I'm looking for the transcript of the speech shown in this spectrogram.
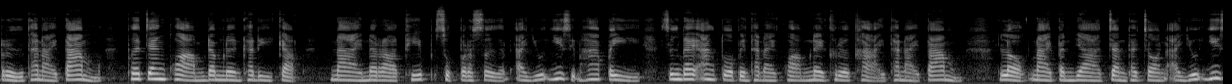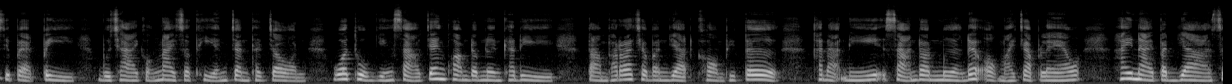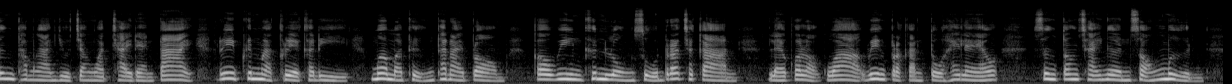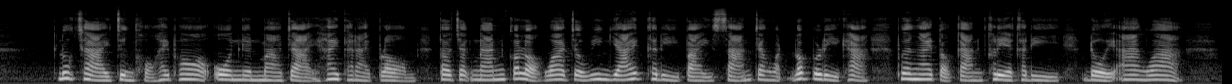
หรือทนายตั้ม เพื่อแจ้งความดำเนินคดีกับ นายนราทิพย์สุขประเสริฐอายุ 25 ปี ซึ่งได้อ้างตัวเป็นทนายความในเครือข่ายทนายตั้มหลอกนายปัญญาจันทจรอายุ 28 ปี บุตรชายของนายเสถียรจันทจร ว่าถูกหญิงสาวแจ้งความดำเนินคดี ตามพระราชบัญญัติคอมพิวเตอร์ ขณะนี้ศาลดอนเมืองได้ออกหมายจับแล้ว ให้นายปัญญาซึ่งทำงานอยู่จังหวัดชายแดนใต้ รีบขึ้นมาเคลียร์คดี เมื่อมาถึงทนายปลอม ก็วิ่งขึ้นลงศูนย์ราชการ แล้วก็หลอกว่าวิ่งประกันตัวให้แล้ว ซึ่งต้องใช้เงิน20,000ลูกชายจึงขอให้พ่อโอนเงินมาจ่ายให้ทนายปลอม ต่อจากนั้นก็หลอกว่าจะวิ่งย้ายคดีไปศาลจังหวัดลบบุรีค่ะ เพื่อง่ายต่อการเคลียร์คดี โดยอ้างว่า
